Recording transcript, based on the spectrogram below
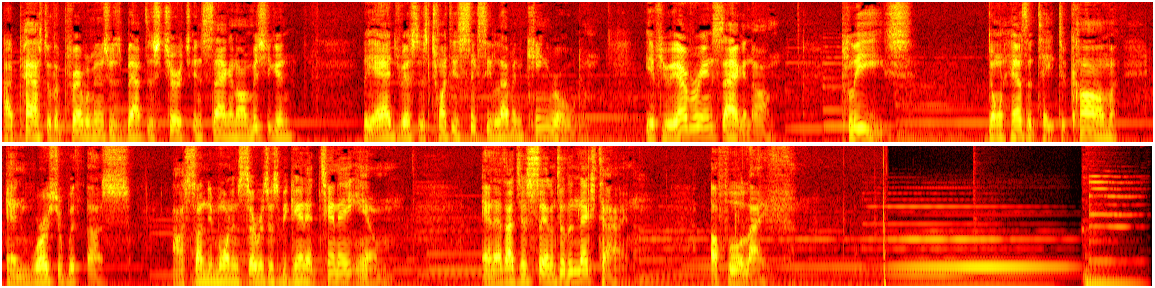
I pastor the Prayer Ministries Baptist Church in Saginaw, Michigan. The address is 2611 King Road. If you're ever in Saginaw, please don't hesitate to come and worship with us. Our Sunday morning services begin at 10 a.m. And as I just said, until the next time, a full life.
